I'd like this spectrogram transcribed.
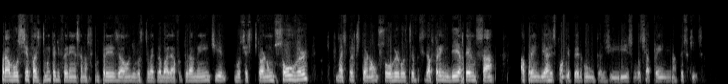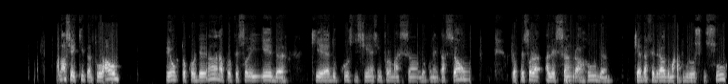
para você fazer muita diferença na sua empresa, onde você vai trabalhar futuramente, você se torna um solver, mas para se tornar um solver, você precisa aprender a pensar, aprender a responder perguntas, e isso você aprende na pesquisa. A nossa equipe atual, eu estou coordenando, a professora Ieda, que é do curso de Ciência, Informação e Documentação, professora Alessandra Arruda, que é da Federal do Mato Grosso do Sul,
